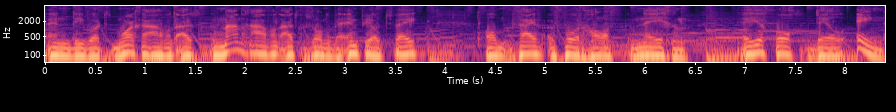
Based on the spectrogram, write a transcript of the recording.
En die wordt morgenavond uit, maandagavond uitgezonden bij NPO 2 om vijf voor half negen. Hier volgt deel 1.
